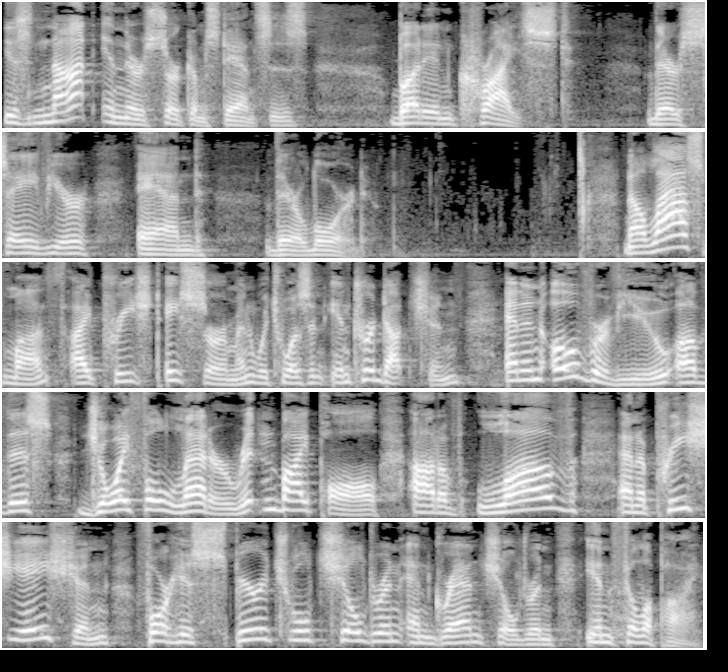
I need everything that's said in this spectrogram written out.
is not in their circumstances, but in Christ, their Savior and their Lord. Now, last month, I preached a sermon which was an introduction and an overview of this joyful letter written by Paul out of love and appreciation for his spiritual children and grandchildren in Philippi.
